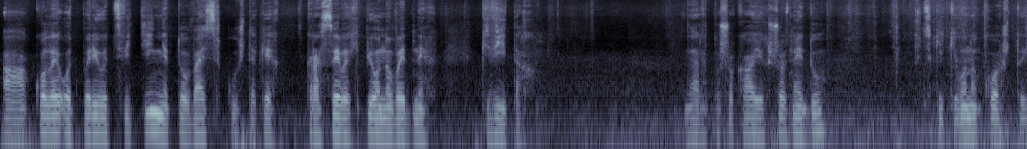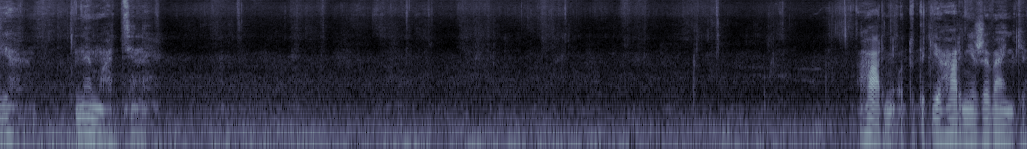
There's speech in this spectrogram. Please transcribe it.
А коли от період цвітіння, то весь кущ таких красивих піоновидних квітах. Зараз пошукаю, якщо знайду, скільки воно коштує. Нема ціни. Гарні, от тут такі гарні живенькі.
